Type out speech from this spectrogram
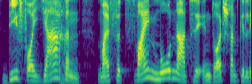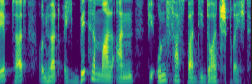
die vor Jahren mal für zwei Monate in Deutschland gelebt hat und hört euch bitte mal an, wie unfassbar die Deutsch spricht.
